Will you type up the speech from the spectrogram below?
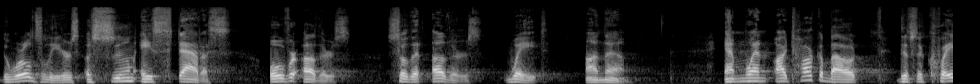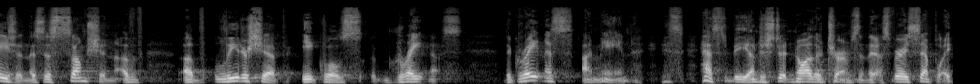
the world's leaders assume a status over others so that others wait on them. And when I talk about this equation, this assumption of, of leadership equals greatness, the greatness, I mean, is, has to be understood in other terms than this, very simply.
